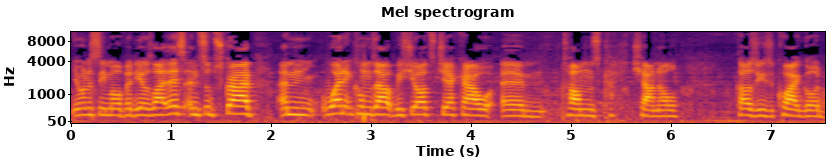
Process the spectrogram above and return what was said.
you want to see more videos like this, and subscribe. And when it comes out, be sure to check out um, Tom's channel because he's quite good.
